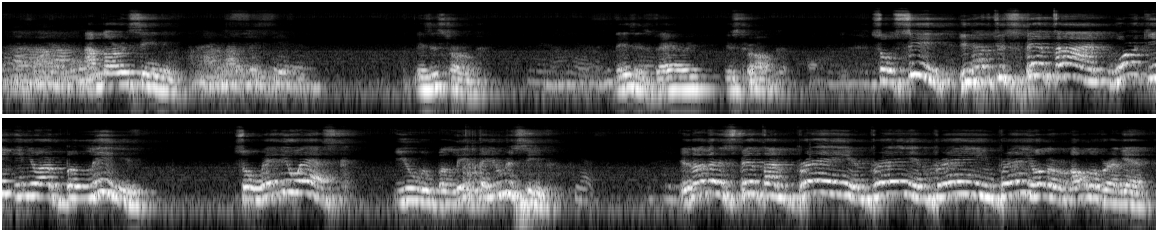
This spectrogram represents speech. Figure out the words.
uh-huh. I'm not receiving. I'm not receiving. This is strong. This is very strong. So see, you have to spend time working in your belief. So when you ask, you will believe that you receive. Yes. You're not going to spend time praying and praying and praying and praying all over, all over again.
